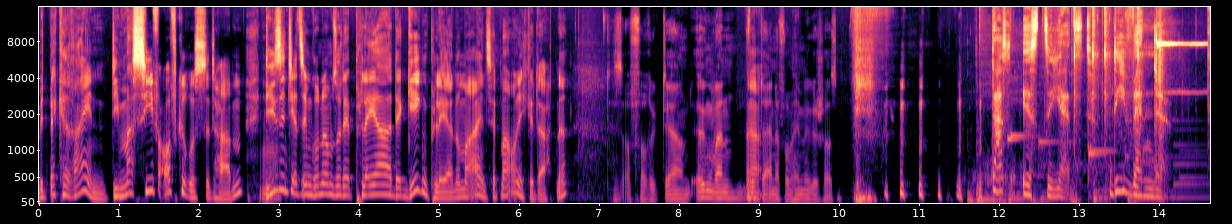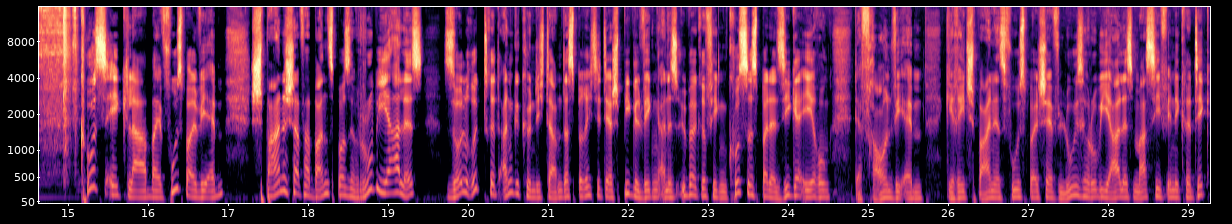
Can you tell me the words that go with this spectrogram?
mit Bäckereien, die massiv aufgerüstet haben. Die sind jetzt im Grunde genommen so der Player, der Gegenplayer Nummer eins. Hätte man auch nicht gedacht, ne? Das ist auch verrückt, ja. Und irgendwann wird Ja. da einer vom Himmel geschossen. Das ist sie jetzt. Die Wende. Kusseklar bei Fußball-WM. Spanischer Verbandsboss Rubiales soll Rücktritt angekündigt haben. Das berichtet der Spiegel. Wegen eines übergriffigen Kusses bei der Siegerehrung der Frauen-WM gerät Spaniens Fußballchef Luis Rubiales massiv in die Kritik.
